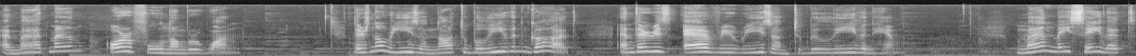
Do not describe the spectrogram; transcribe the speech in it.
a madman or a fool number one. There's no reason not to believe in God, and there is every reason to believe in Him. Man may say that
